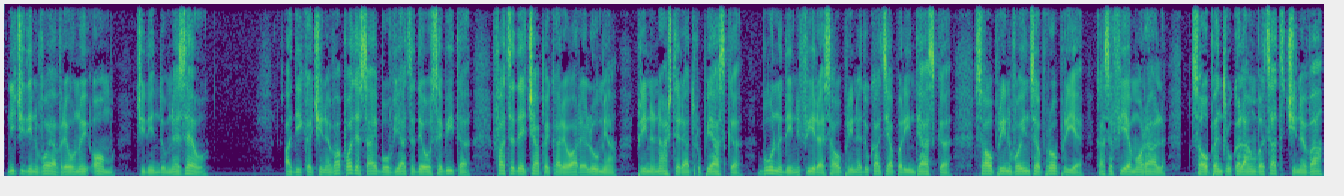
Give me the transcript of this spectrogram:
nici din voia vreunui om, ci din Dumnezeu. Adică cineva poate să aibă o viață deosebită față de cea pe care o are lumea prin nașterea trupiască, bun din fire sau prin educația părintească sau prin voință proprie ca să fie moral sau pentru că l-a învățat cineva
